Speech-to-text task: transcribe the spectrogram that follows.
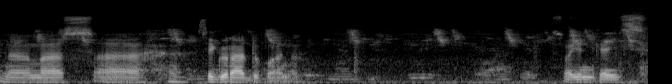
na mas ah, sigurado po ano. So yun guys.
